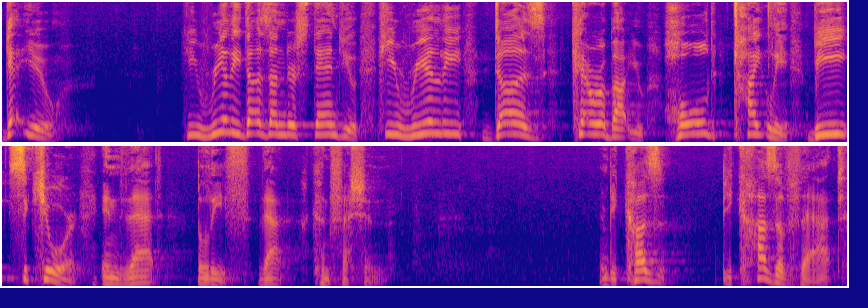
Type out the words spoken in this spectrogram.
get you. He really does understand you. He really does care about you. Hold tightly. Be secure in that belief, that confession. And because, because of that,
